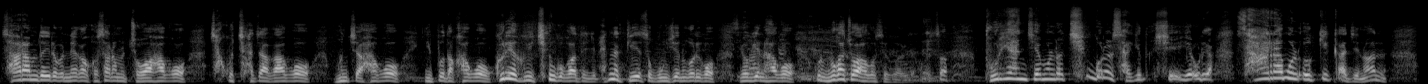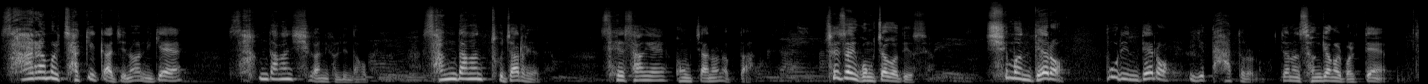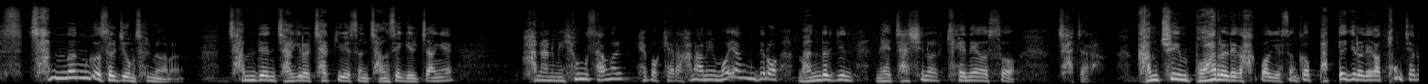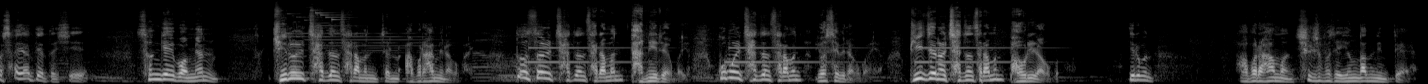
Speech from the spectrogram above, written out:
사람도 여러분 내가 그 사람을 좋아하고 자꾸 찾아가고 문자하고 이쁘다 하고 그래 그게 친구가 되지. 맨날 뒤에서 궁시렁거리고 욕이나 하고 그럼 누가 좋아하겠어요. 그걸 그래서 불의한 재물로 친구를 사귀듯이 우리가 사람을 얻기까지는 사람을 찾기까지는 이게 상당한 시간이 걸린다고 봐요. 상당한 투자를 해야 돼요. 세상에 공짜는 없다. 세상에 공짜가 어디 있어요? 심은 대로 뿌린 대로 이게 다 거예요 저는 성경을 볼 때 찾는 것을 지금 설명하는 참된 자기를 찾기 위해서는 장세기 1장에 하나님의 형상을 회복해라. 하나님의 모양대로 만들어진 내 자신을 캐내어서 찾아라. 감추인 보화를 내가 확보하기 위해서는 그 밭대기를 내가 통째로 사야 되듯이 성경에 보면 길을 찾은 사람은 저는 아브라함이라고 봐요. 뜻을 찾은 사람은 다니엘이라고 봐요. 꿈을 찾은 사람은 요셉이라고 봐요. 비전을 찾은 사람은 바울이라고 봐요. 여러분 아브라함은 70% 영감님 때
